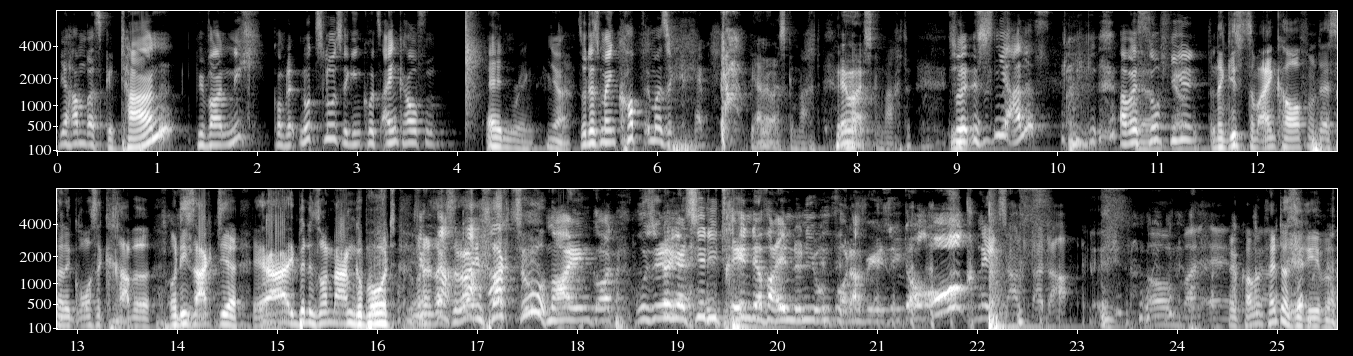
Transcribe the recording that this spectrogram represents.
wir haben was getan. Wir waren nicht komplett nutzlos. Wir gingen kurz einkaufen. Elden Ring. Ja. So dass mein Kopf immer so, wir haben ja was gemacht. Wir haben ja was gemacht. So, es ist nie alles, aber es ist so viel. Und dann gehst du zum Einkaufen und da ist da eine große Krabbe und die sagt dir, ja, ich bin im Sonderangebot. Und dann sagst du, ja, ich schlag zu. Mein Gott, wo sind denn jetzt hier die Tränen der weinenden Jungfrau? Da weiß ich doch auch nicht, sagt er da. Oh Mann, ey. Willkommen im Fantasy-Rewe.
